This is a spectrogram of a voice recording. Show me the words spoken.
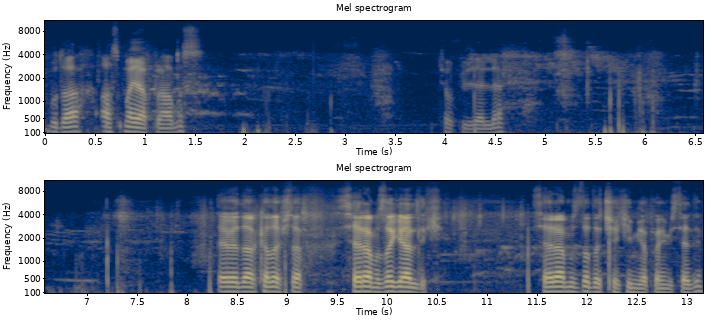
Bu da asma yaprağımız. Çok güzeller. Evet arkadaşlar, seramıza geldik. Seramızda da çekim yapayım istedim.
